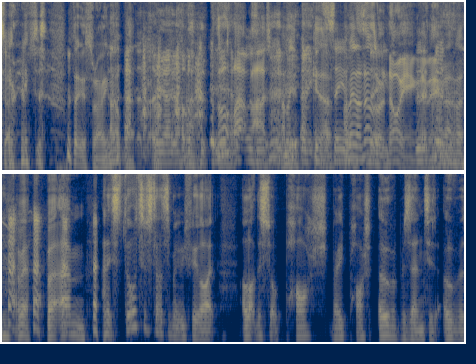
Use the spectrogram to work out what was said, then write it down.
Sorry, I'm just- I thought you were throwing up. There. yeah, Not that bad. a- I mean, I you know, I mean, I know they're annoying, I mean, but um, and it sort of started to make me feel like a lot of this sort of posh, very posh, over-presented, over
